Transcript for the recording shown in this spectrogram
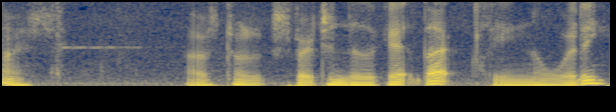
Nice. I was not expecting to get that clean already.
